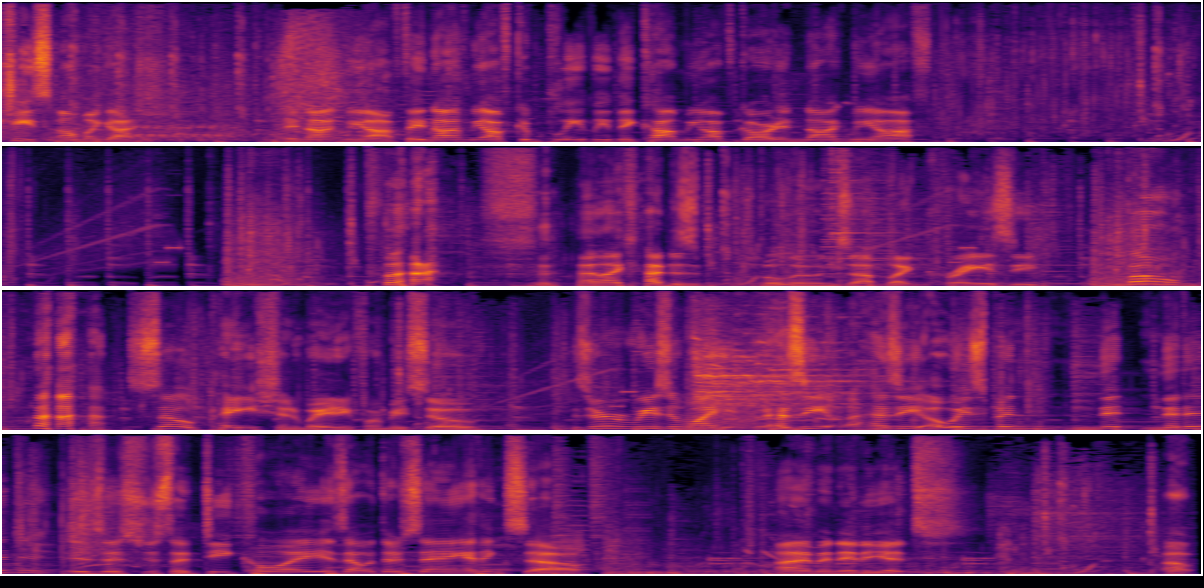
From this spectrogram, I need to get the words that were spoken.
jeez. Oh my gosh. They knocked me off. They knocked me off completely. They caught me off guard and knocked me off. I like how just balloons up like crazy. Boom! so patient, waiting for me. So, is there a reason why he, has he has he always been knit, knitted? Is this just a decoy? Is that what they're saying? I think so. I'm an idiot. Oh,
